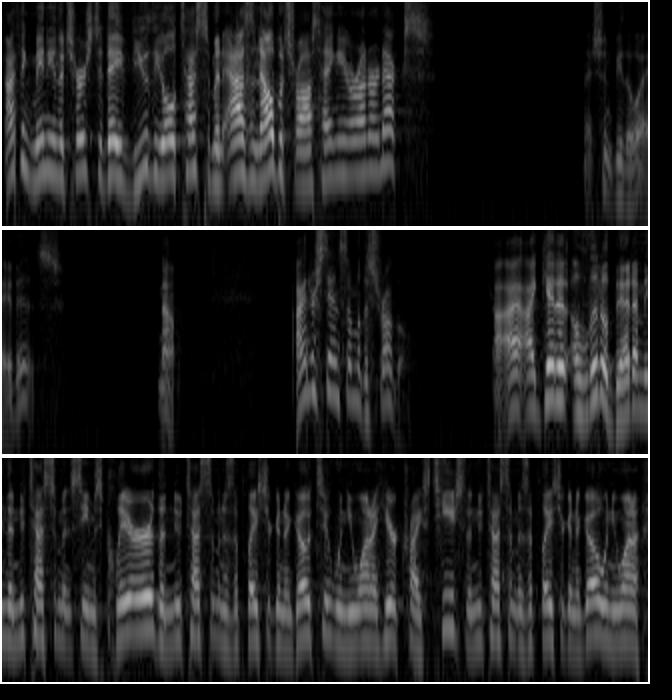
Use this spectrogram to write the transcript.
I think many in the church today view the Old Testament as an albatross hanging around our necks. That shouldn't be the way it is. Now, I understand some of the struggle. I, I, get it a little bit. I mean, the New Testament seems clearer. The New Testament is the place you're going to go to when you want to hear Christ teach. The New Testament is the place you're going to go when you want to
